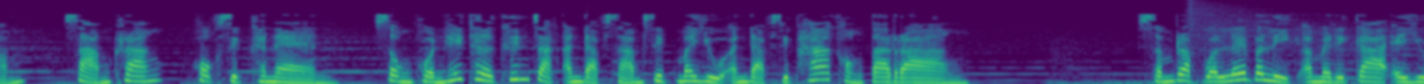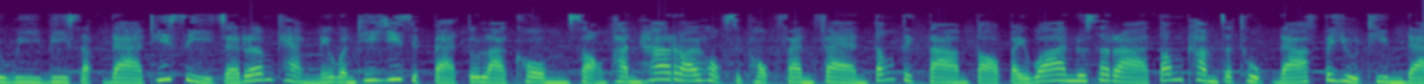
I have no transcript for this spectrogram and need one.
3 3 ครั้ง 60 คะแนน ส่งผลให้เธอขึ้นจากอันดับ 30 มาอยู่อันดับ 15 ของตาราง สำหรับวอลเลย์บอลลีกอเมริกา AUVB สัปดาห์ที่ 4 จะเริ่มแข่งในวันที่ 28 ตุลาคม 2566 แฟนๆ ต้องติดตามต่อไปว่านุสราต้อมคำจะถูกดาฟไปอยู่ทีมใด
